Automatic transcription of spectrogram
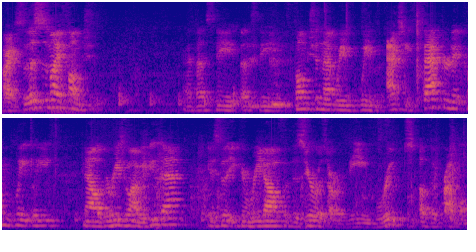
All right, so this is my function. Right, that's the that's the function that we've we've actually factored it completely. Now the reason why we do that is so that you can read off what the zeros are, the roots of the problem.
